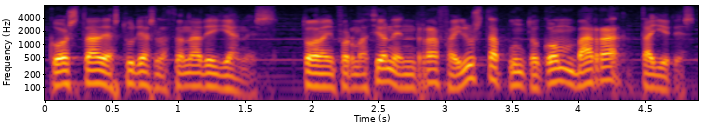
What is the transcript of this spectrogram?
Costa de Asturias, la zona de Llanes. Toda la información en rafairusta.com barra talleres.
